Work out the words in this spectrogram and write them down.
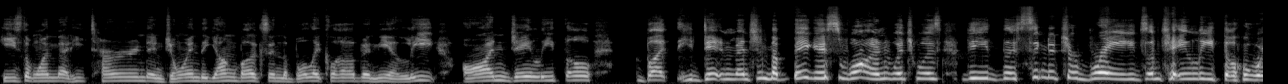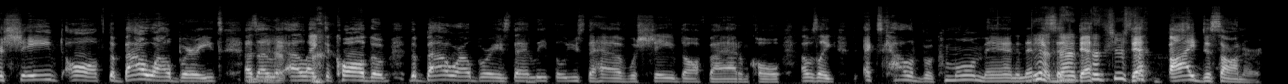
He's the one that he turned and joined the young bucks and the bullet club and the elite on jay lethal but he didn't mention the biggest one, which was the the signature braids of Jay Lethal, who were shaved off the Bow Wow braids, as yeah. I, I like to call them. The Bow Wow braids that Lethal used to have was shaved off by Adam Cole. I was like, Excalibur, come on, man! And then yeah, he said that, death, death by dishonor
